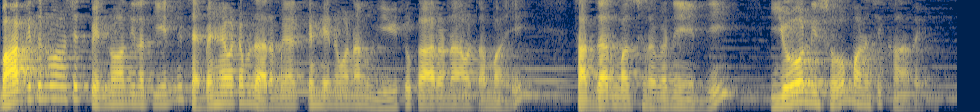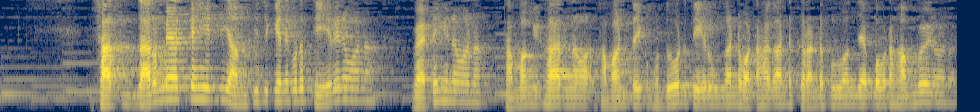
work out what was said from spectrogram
භාග්‍යතුන් වහන්සේත් පෙන්වා දීලා තියෙන්නේ සැබෑවටම ධර්මයක් ඇහෙනවා නම් විය යුතු කාරණාව තමයි සද්ධර්ම ශ්‍රවණයේදී යෝනිසෝ මනසිකාරය. ධර්මයක් ඇහෙද්දී යම් කිසි කෙනෙකුට තේරෙනවා නම් වැටහෙනවා නම් තමන්ගේ කාරණාව තමන්ට ඒක හොඳට තේරුම් ගන්න වටහා ගන්න කරන්න පුළුවන් දෙයක් බවට හම්බ වෙනවනේ.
